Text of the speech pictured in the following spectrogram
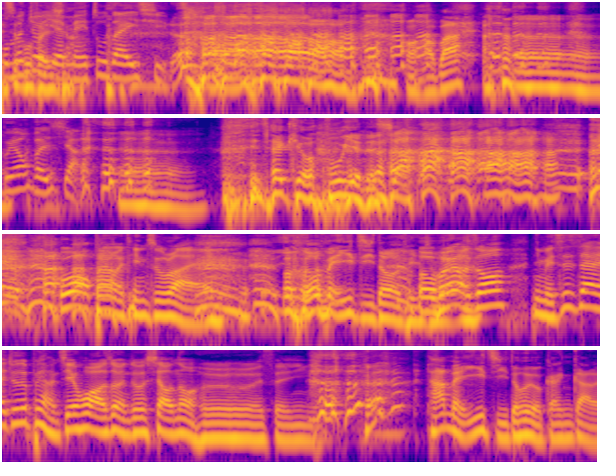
我们就也没住在一起了。哦，好吧，不用分享。你在给我敷衍的笑。不过我朋友听出来，我每一集都有听出来。我朋友说，你每次在就是不想接话的时候，你都笑那种呵呵呵的声音。他每一集都会有尴尬的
